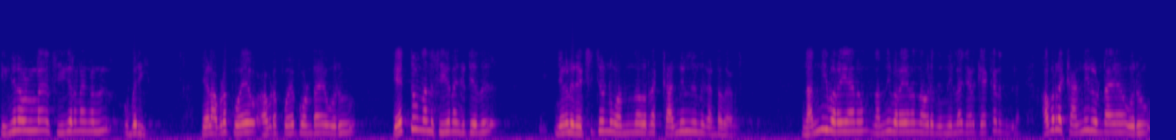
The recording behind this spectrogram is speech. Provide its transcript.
ഇങ്ങനെയുള്ള സ്വീകരണങ്ങൾ ഉപരി ഞങ്ങൾ അവിടെ പോയ അവിടെ പോയപ്പോൾ ഉണ്ടായ ഒരു ഏറ്റവും നല്ല സ്വീകരണം കിട്ടിയത് ഞങ്ങൾ രക്ഷിച്ചുകൊണ്ട് വന്നവരുടെ കണ്ണിൽ നിന്ന് കണ്ടതാണ്. നന്ദി പറയാനും നന്ദി പറയാനൊന്നും അവർ നിന്നില്ല ഞങ്ങൾ കേൾക്കാൻ നിന്നില്ല. അവരുടെ കണ്ണിലുണ്ടായ ഒരു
